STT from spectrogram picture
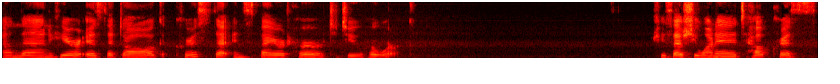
and then here is the dog, Chris, that inspired her to do her work. She says she wanted to help Chris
